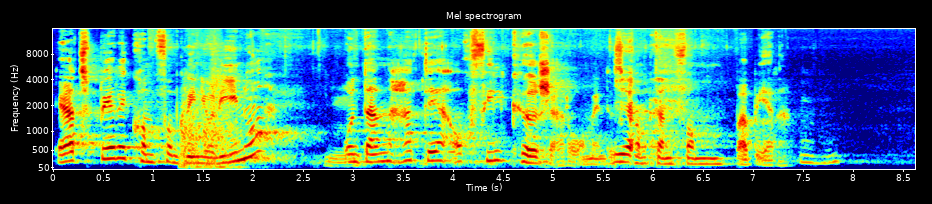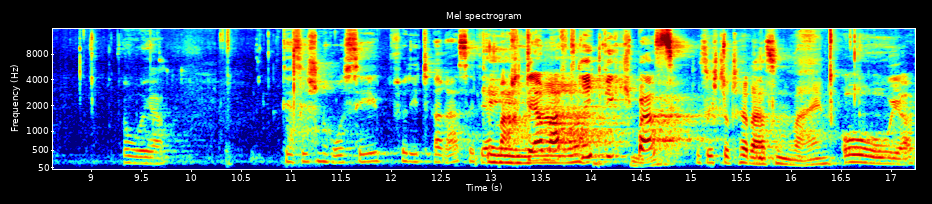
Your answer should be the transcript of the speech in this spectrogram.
Erdbeere kommt vom Grignolino. Und dann hat der auch viel Kirscharomen. Das Ja. kommt dann vom Barbera. Oh ja. Das ist ein Rosé für die Terrasse. Der, Genau. macht, der macht richtig Spaß. Das ist der Terrassenwein. Oh ja.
